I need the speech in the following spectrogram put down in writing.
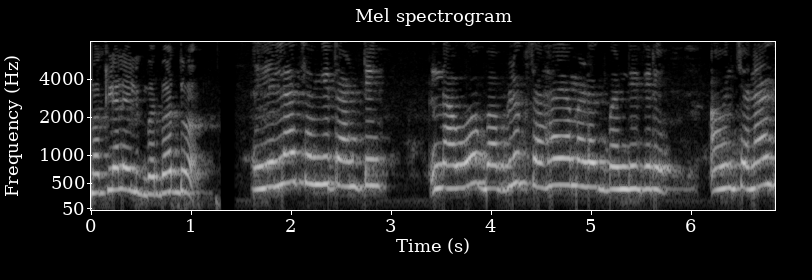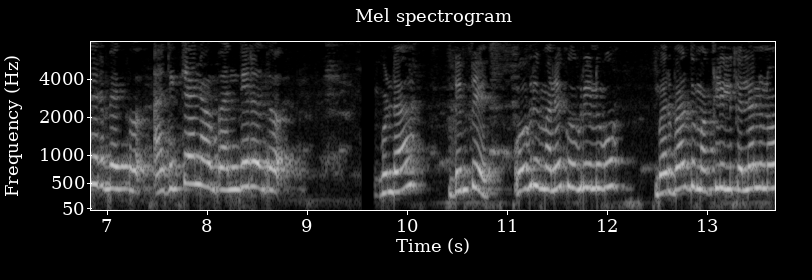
ಮಕ್ಕಳೆಲ್ಲ ಇಲ್ಲಿಗೆ ಬರಬಾರ್ದು. ಇಲ್ಲ ಸಂಗೀತ ಆಂಟಿ ನಾವು ಬಬ್ಲುಗ್ ಸಹಾಯ ಮಾಡಕ್ ಬಂದಿದ್ದೀರಿ. ಅವನು ಚೆನ್ನಾಗಿರ್ಬೇಕು ಅದಕ್ಕೆ ನಾವು ಬಂದಿರೋದು. ಗುಂಡ ಡಿಂಪಿ ಹೋಗ್ರಿ ಮನೆಗೆ ಹೋಗ್ರಿ ನೀವು. ಬರಬಾರ್ದು ಮಕ್ಳು ಇಲ್ಲಿಗೆಲ್ಲನೂ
